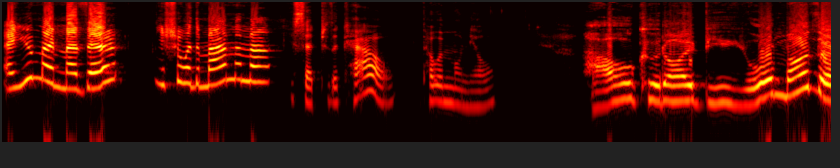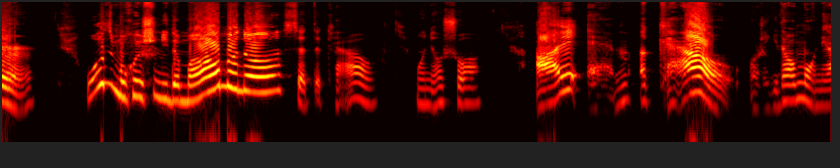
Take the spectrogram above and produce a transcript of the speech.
Are you my mother? 你是我的妈妈吗？He said to the cow. 他问母牛 ：“How could I be your mother？” 我怎么会是你的妈妈呢？said the cow。母牛说：“I am a cow。我是一头母牛。”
